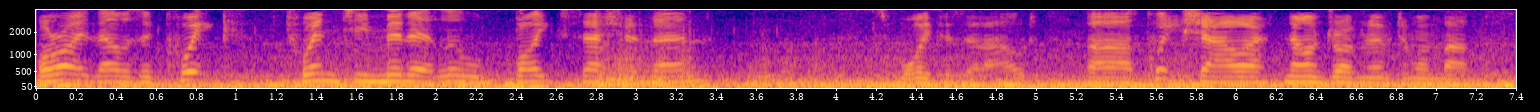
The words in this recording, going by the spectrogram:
All right, that was a quick 20 minute little bike session then. It's wipers allowed. Uh, quick shower, now I'm driving over to my mum's.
